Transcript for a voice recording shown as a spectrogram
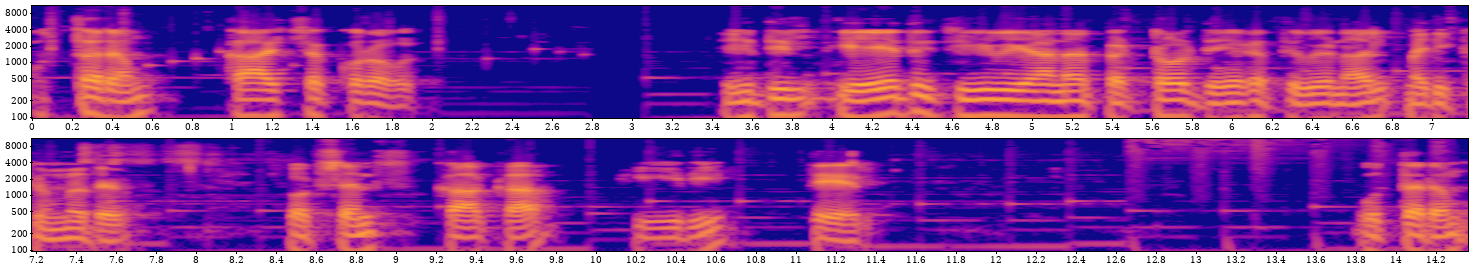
ഉത്തരം കാഴ്ചക്കുറവ്. ഇതിൽ ഏത് ജീവിയാണ് പെട്രോൾ ദേഹത്ത് വീണാൽ മരിക്കുന്നത്? ഓപ്ഷൻസ് കാക്ക കീരി തേൽ. ഉത്തരം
